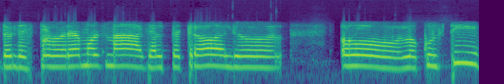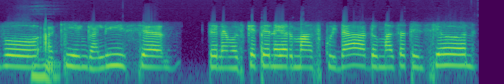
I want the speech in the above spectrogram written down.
donde exploramos más el petróleo o lo cultivo aquí en Galicia, tenemos que tener más cuidado, más atención,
